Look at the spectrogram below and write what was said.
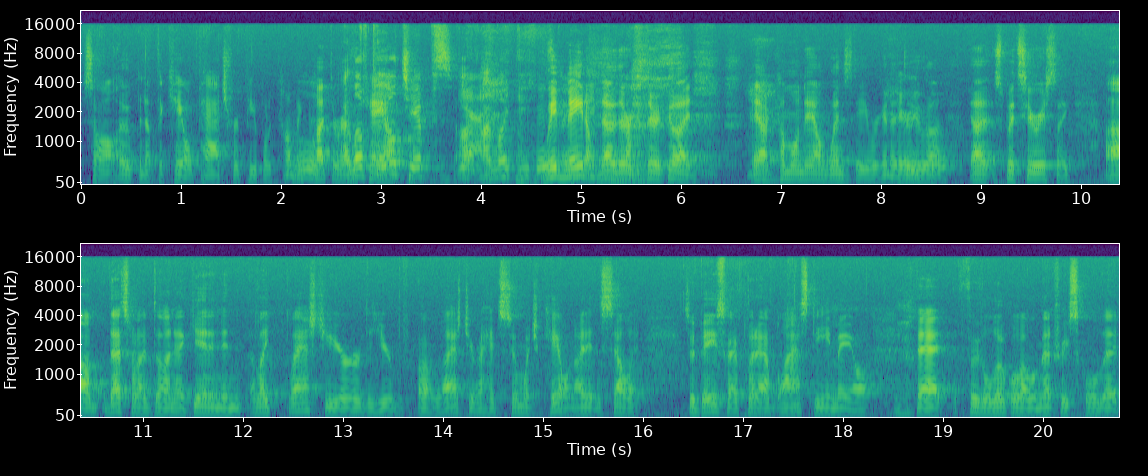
so I'll open up the kale patch for people to come and cut their own kale. I love kale. kale chips. I- Yeah. I, might be visiting. We've made them. No, they're they're good. Yeah, come on down Wednesday. We're going to do. cool. Uh, uh, but seriously, um, that's what I've done again. And then like last year or the year before, uh, last year, I had so much kale and I didn't sell it. So basically, I put out a blast email that through the local elementary school that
